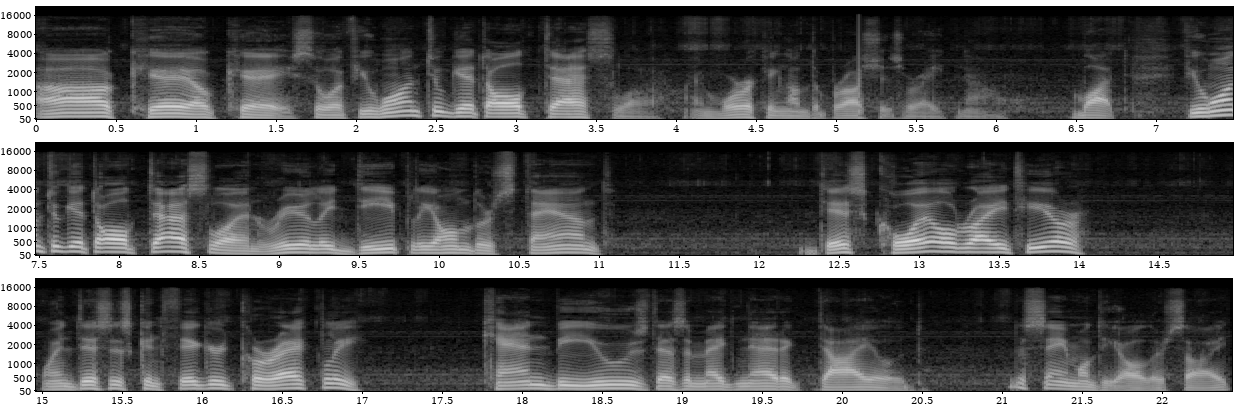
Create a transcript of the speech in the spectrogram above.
Okay, okay. So if you want to get all Tesla, I'm working on the brushes right now. But if you want to get all Tesla and really deeply understand this coil right here, when this is configured correctly, can be used as a magnetic diode. The same on the other side.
